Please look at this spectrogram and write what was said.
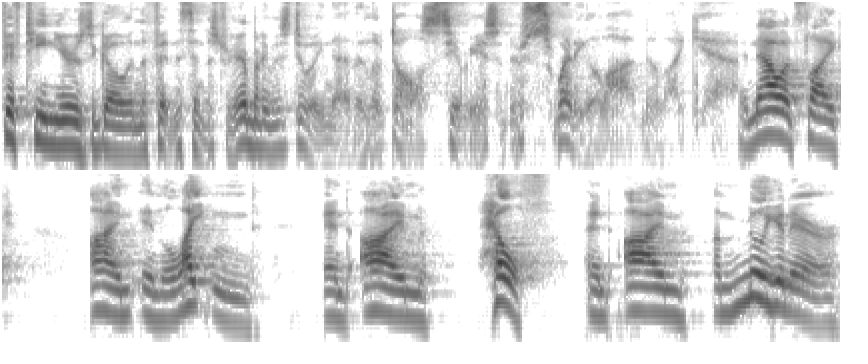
15 years ago in the fitness industry. Everybody was doing that. They looked all serious and they're sweating a lot and they're like, yeah. And now it's like I'm enlightened and I'm health and I'm a millionaire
